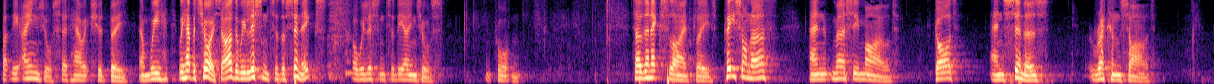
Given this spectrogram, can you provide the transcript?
But the angel said how it should be. And we, we have a choice. Either we listen to the cynics or we listen to the angels. Important. So the next slide, please. Peace on earth and mercy mild. God and sinners reconciled.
